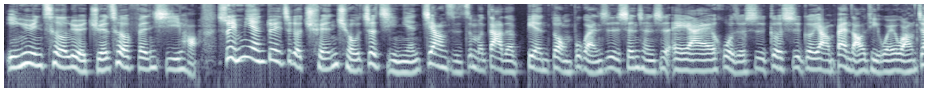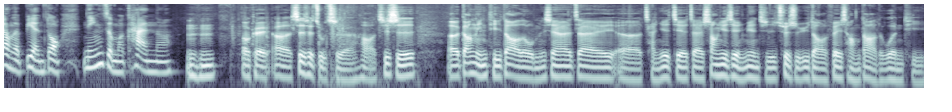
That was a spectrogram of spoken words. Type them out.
营运策略、决策分析哈，所以面对这个全球这几年这样子这么大的变动，不管是生成式 AI，或者是各式各样半导体为王这样的变动，您怎么看呢？嗯哼，OK，呃，谢谢主持人哈，其实。呃，刚您提到了，我们现在在呃产业界、在商业界里面，其实确实遇到了非常大的问题。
